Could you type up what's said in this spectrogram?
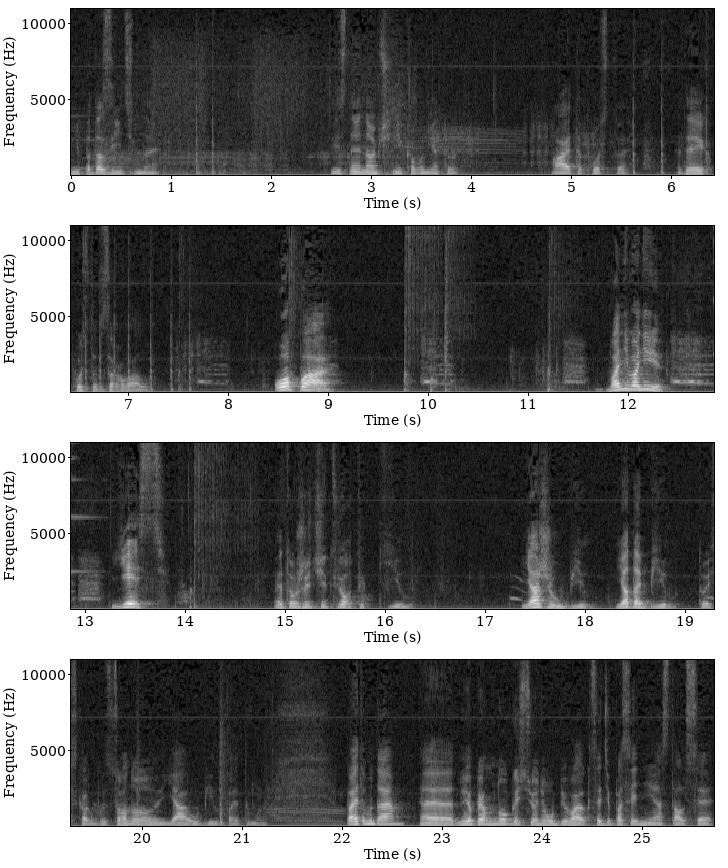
Неподозрительно. Здесь, наверное, вообще никого нету. А, это просто... Это я их просто взорвал. Опа! Вали, вали! Есть! Это уже четвертый килл. Я же убил. Я добил. То есть, как бы, все равно я убил, поэтому... Поэтому, да. Э, ну, я прям много сегодня убиваю. Кстати, последний остался...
